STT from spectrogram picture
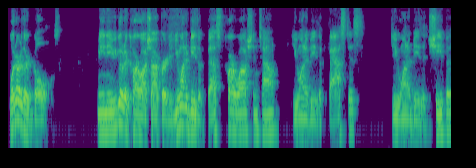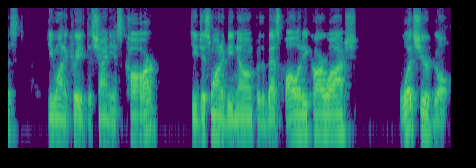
what are their goals? I mean, if you go to a car wash operator, do you want to be the best car wash in town? Do you want to be the fastest? Do you want to be the cheapest? Do you want to create the shiniest car? Do you just want to be known for the best quality car wash? What's your goal?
